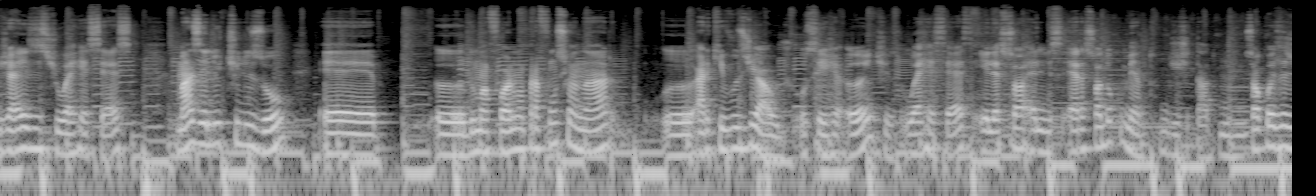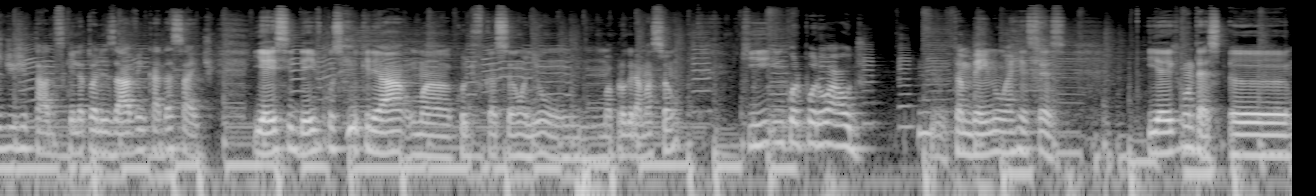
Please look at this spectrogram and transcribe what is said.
já existiu o RSS, mas ele utilizou é, uh, de uma forma para funcionar uh, arquivos de áudio. Ou seja, antes o RSS ele, é só, ele era só documento digitado, só coisas digitadas que ele atualizava em cada site. E aí esse Dave conseguiu criar uma codificação ali, um- uma programação que incorporou áudio hum, também no RSS. E aí o que acontece? Uh,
